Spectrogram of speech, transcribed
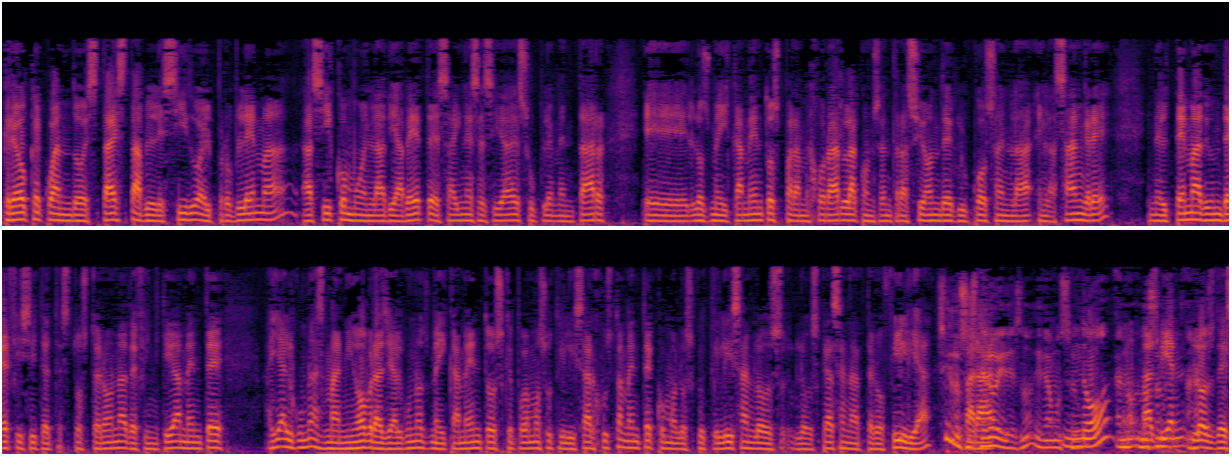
Creo que cuando está establecido el problema, así como en la diabetes hay necesidad de suplementar eh, los medicamentos para mejorar la concentración de glucosa en la, en la sangre, en el tema de un déficit de testosterona definitivamente hay algunas maniobras y algunos medicamentos que podemos utilizar justamente como los que utilizan los, los que hacen arterofilia. Sí, los esteroides, ¿no? Digamos, no, ah, más bien los, de,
